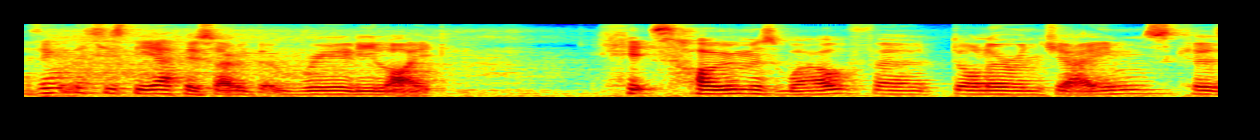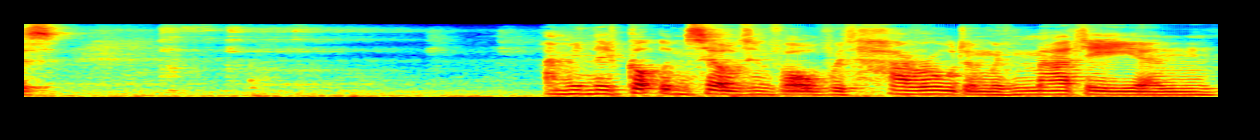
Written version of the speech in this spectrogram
I think this is the episode that really like hits home as well for Donna and James because I mean they've got themselves involved with Harold and with Maddie and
